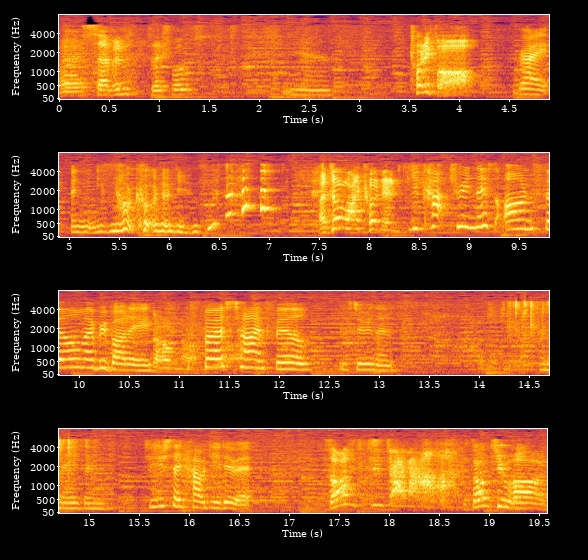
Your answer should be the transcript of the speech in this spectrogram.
Uh, seven, six months. Yeah. 24! Right, and you've not cut an onion. I don't like onions! you're capturing this on film, everybody. No, I'm not. First time Phil is doing this. Amazing. Did you say how do you do it? It's on, it's on too hard.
